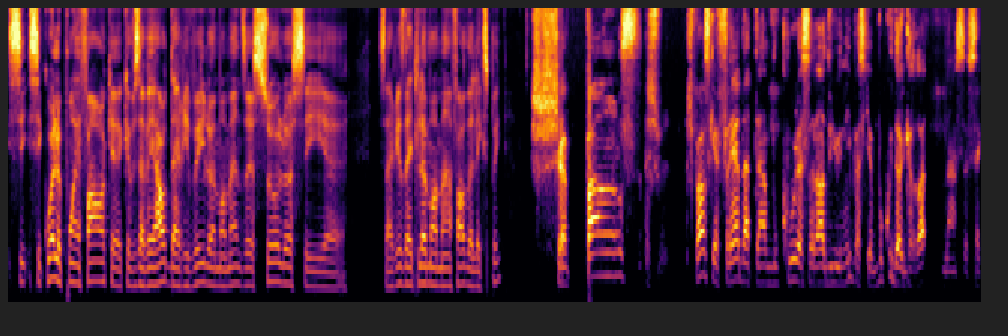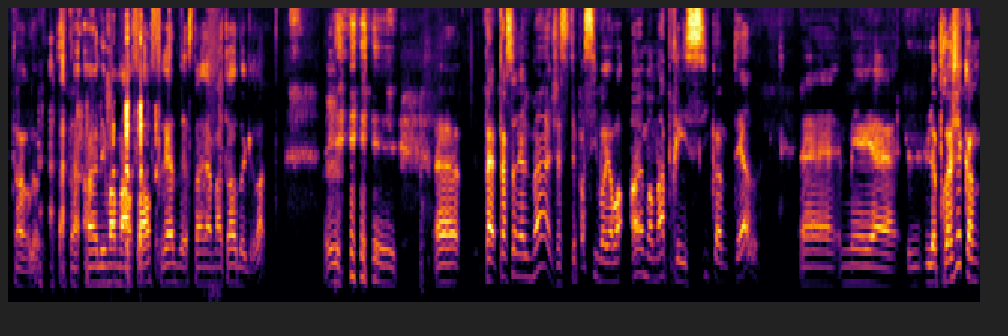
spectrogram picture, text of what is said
C'est quoi le point fort que, vous avez hâte d'arriver, le moment de dire ça, là, euh, ça risque d'être le moment fort de l'expé? Je pense, je, pense que Fred attend beaucoup le Solar du Uni parce qu'il y a beaucoup de grottes dans ce secteur-là. C'est un des moments forts. Fred, c'est un amateur de grottes. Euh, personnellement, je ne sais pas s'il va y avoir un moment précis comme tel, euh, mais euh, le projet comme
